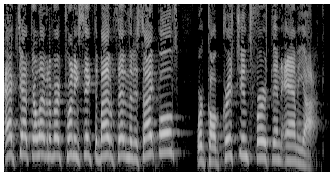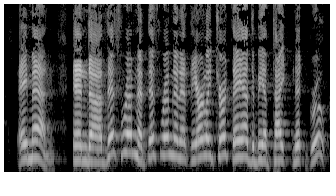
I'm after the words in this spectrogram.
Acts chapter 11 and verse 26, the Bible said, and the disciples were called Christians first in Antioch. Amen. And uh, this remnant, this remnant at the early church, they had to be a tight knit group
